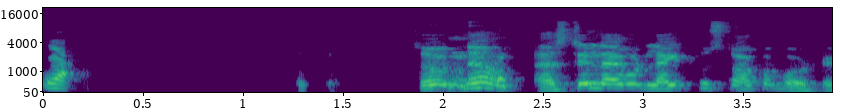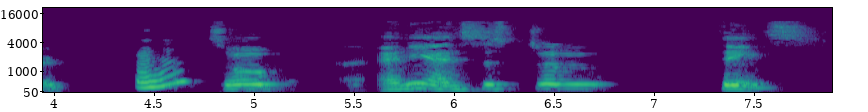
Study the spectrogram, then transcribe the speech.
Yeah. Okay. So no, uh, still I would like to talk about it. Mm-hmm. So any ancestral things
